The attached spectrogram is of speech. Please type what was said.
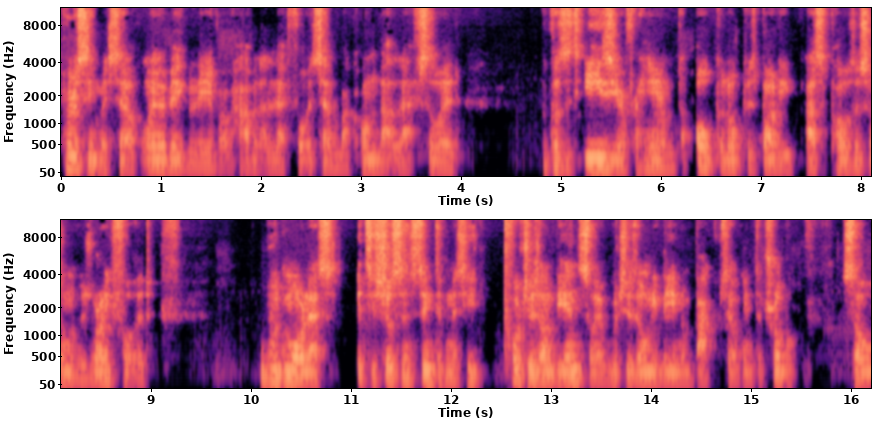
personally myself, I'm a big believer of having a left footed centre back on that left side because it's easier for him to open up his body as opposed to someone who's right footed would more or less it's just instinctiveness. He touches on the inside, which is only leading him back himself into trouble. So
